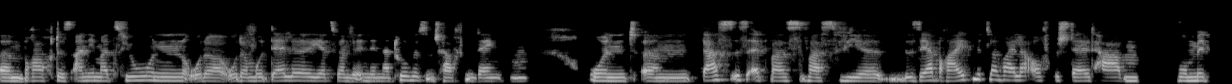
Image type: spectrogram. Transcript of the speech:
Ähm, braucht es Animationen oder, oder Modelle, jetzt wenn wir in den Naturwissenschaften denken? Und ähm, das ist etwas, was wir sehr breit mittlerweile aufgestellt haben, womit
